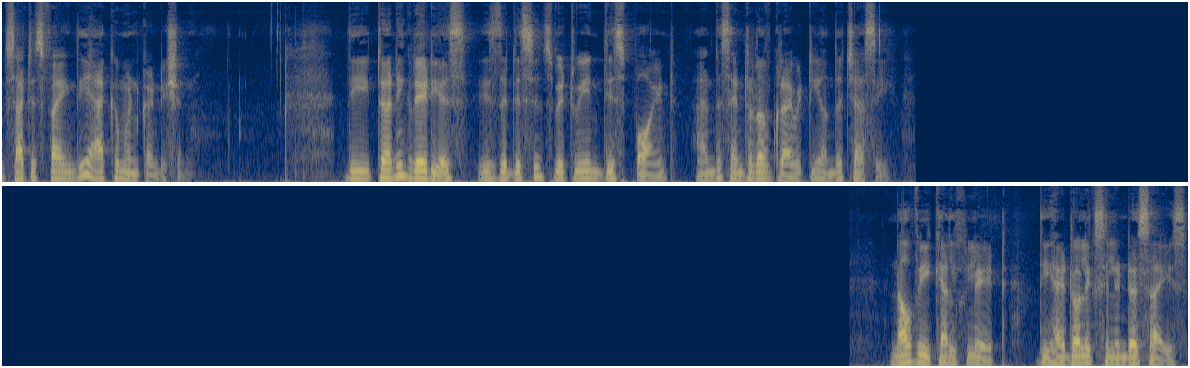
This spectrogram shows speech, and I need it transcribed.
satisfying the Ackermann condition. The turning radius is the distance between this point and the center of gravity on the chassis. Now we calculate the hydraulic cylinder size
